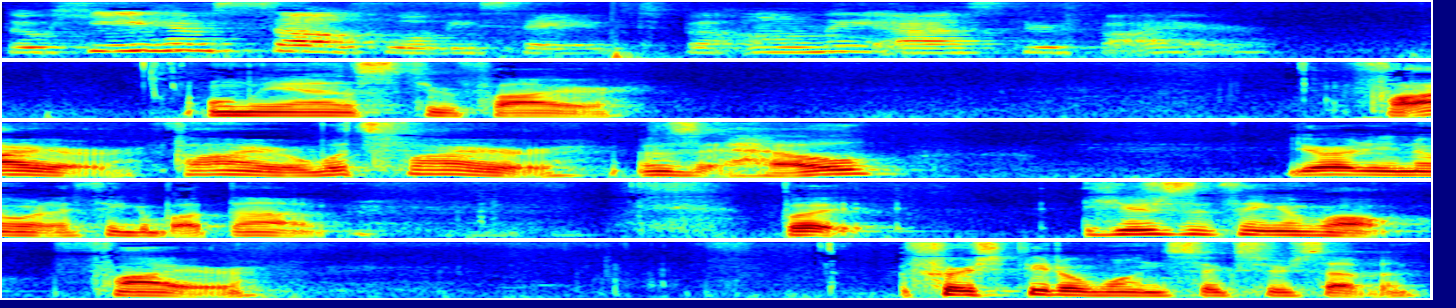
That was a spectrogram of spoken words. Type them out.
though he himself will be saved, but only as through fire. Only as through fire. Fire, fire, what's fire? Is it hell? You already know what I think about that. But here's the thing about fire 1 Peter 1 6 or 7.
